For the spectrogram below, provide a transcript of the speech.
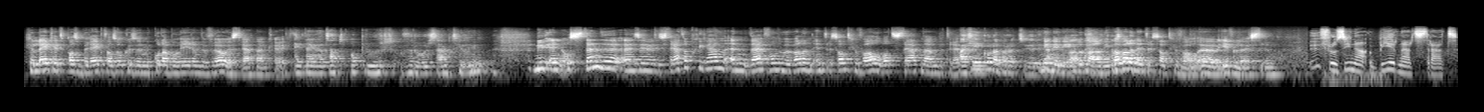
gelijkheid pas bereikt als ook eens een collaborerende vrouw een straatnaam krijgt. Ik denk dat dat oproer veroorzaakt, Helene. Nu, in Oostende uh, zijn we de straat opgegaan en daar vonden we wel een interessant geval wat straatnaam betreft. Maar geen collaborateur? Nee, nee, nee, helemaal niet. Maar wel een interessant geval. Uh, even luisteren. Eufrosina Biernaardstraat.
